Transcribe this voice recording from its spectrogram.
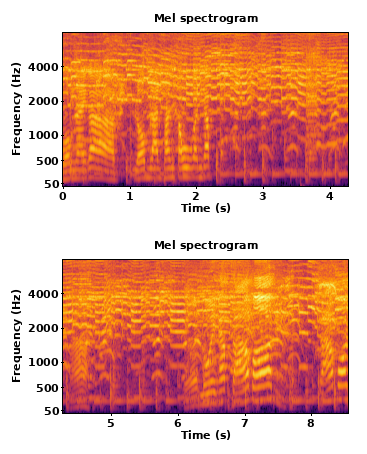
วงในก็ลมลันพันตูกันครับ อ่าเดินลุยครับสาวมอนสาวมอน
